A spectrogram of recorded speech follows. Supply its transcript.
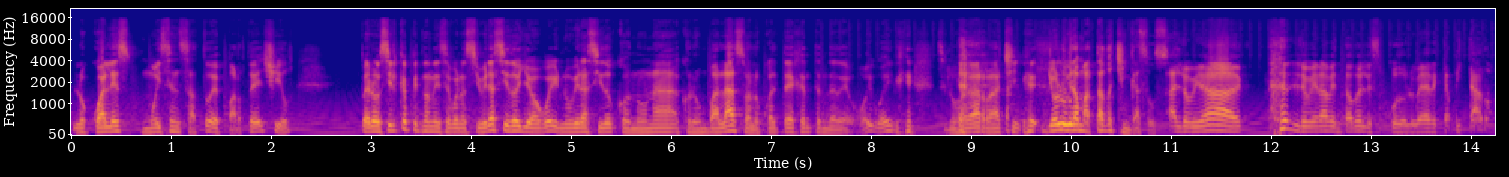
Lo cual es muy sensato de parte de Shield. Pero si el capitán dice, bueno, si hubiera sido yo, güey, no hubiera sido con una con un balazo, a lo cual te deja entender de, oye, güey, se lo agarra, yo lo hubiera matado a chingazos. Ah, lo hubiera, le hubiera aventado el escudo, lo hubiera decapitado.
